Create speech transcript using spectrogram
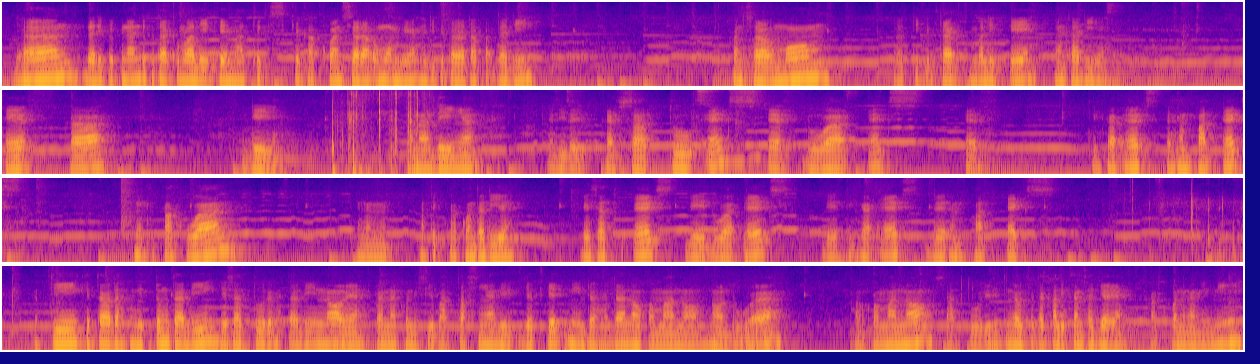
Dan dari perpindahan itu kita kembali ke matriks kekakuan secara umum ya. Jadi kita dapat tadi bukan secara umum berarti kita kembali ke yang tadi ya. F K D. Karena D-nya jadi F1X, F2X, F3X, F4X ini kekakuan dengan matik kekakuan tadi ya. D1X, D2X, D3X, D4X berarti kita udah menghitung tadi D1 tadi 0 ya karena kondisi batasnya di jepit ini udah ada 0,002 0,01 jadi tinggal kita kalikan saja ya kekuatan dengan ini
